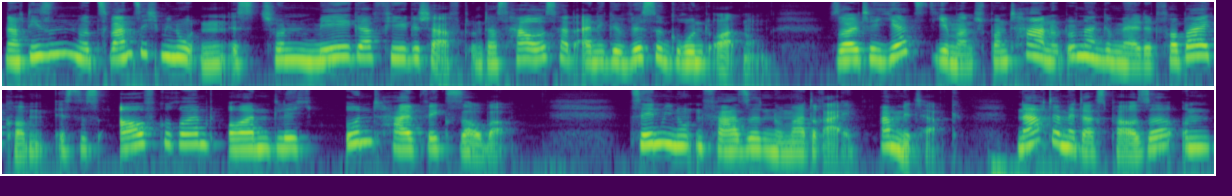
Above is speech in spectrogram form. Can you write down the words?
Nach diesen nur 20 Minuten ist schon mega viel geschafft und das Haus hat eine gewisse Grundordnung. Sollte jetzt jemand spontan und unangemeldet vorbeikommen, ist es aufgeräumt, ordentlich und halbwegs sauber. 10 Minuten Phase Nummer 3 am Mittag. Nach der Mittagspause und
